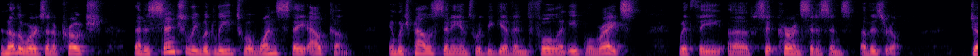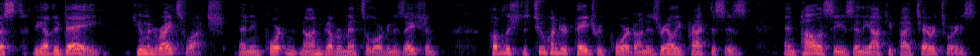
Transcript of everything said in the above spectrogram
In other words, an approach that essentially would lead to a one state outcome in which Palestinians would be given full and equal rights with the uh, current citizens of Israel. Just the other day, Human Rights Watch, an important non governmental organization, published a 200 page report on Israeli practices and policies in the occupied territories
